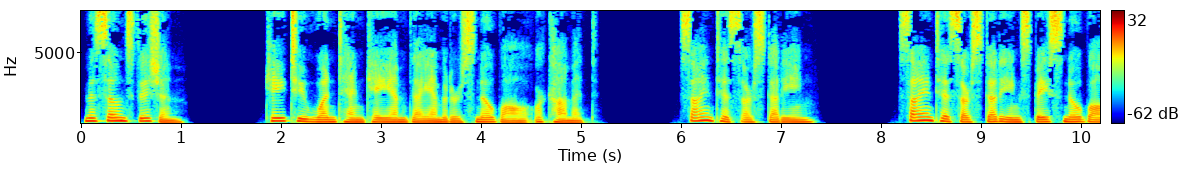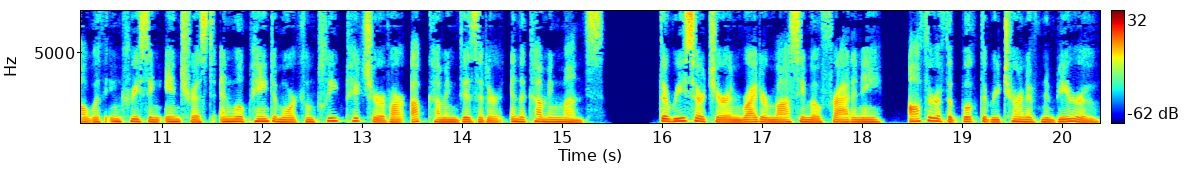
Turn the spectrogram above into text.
Mason's vision. K2 110 km diameter snowball or comet. Scientists are studying. Scientists are studying space snowball with increasing interest and will paint a more complete picture of our upcoming visitor in the coming months. The researcher and writer Massimo Fratini, author of the book The Return of Nibiru,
